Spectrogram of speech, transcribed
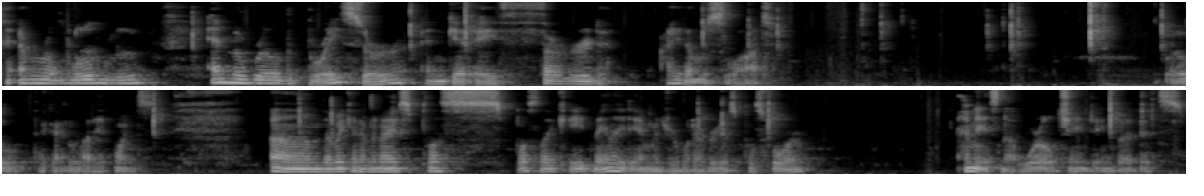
emerald, emerald bracer and get a third item slot. Whoa, that got a lot of hit points. Um, then we can have a nice plus, plus like 8 melee damage or whatever it is, plus 4. I mean, it's not world changing, but it's...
